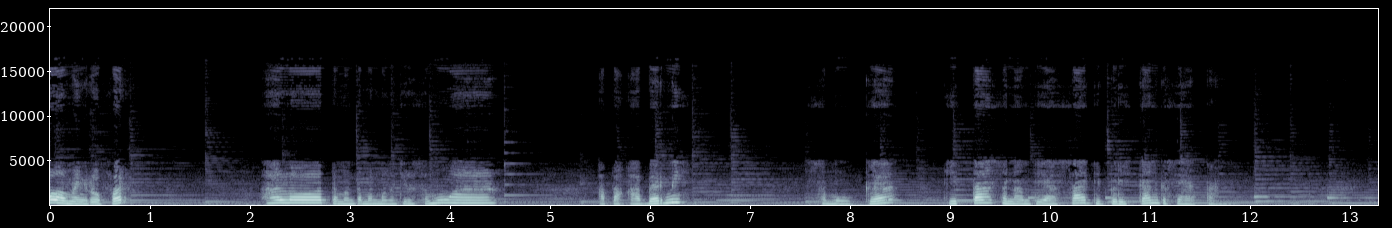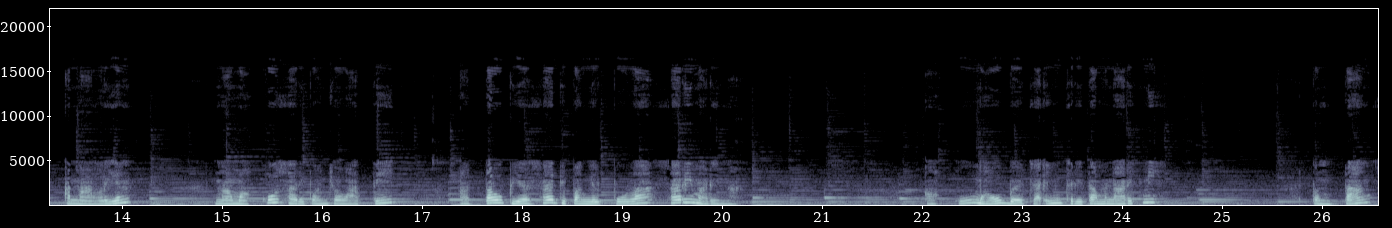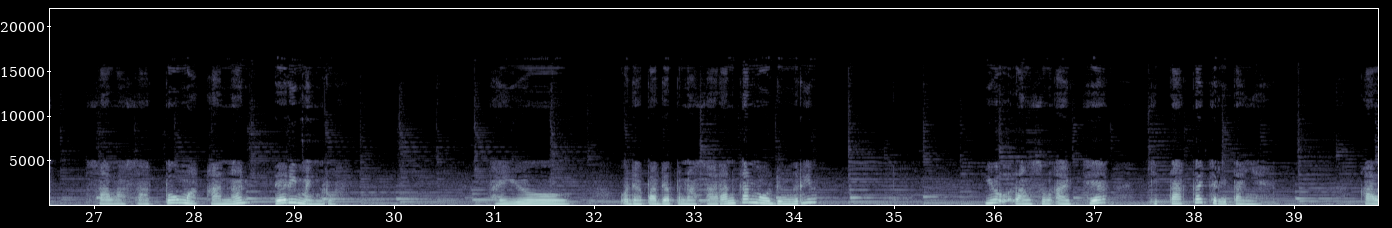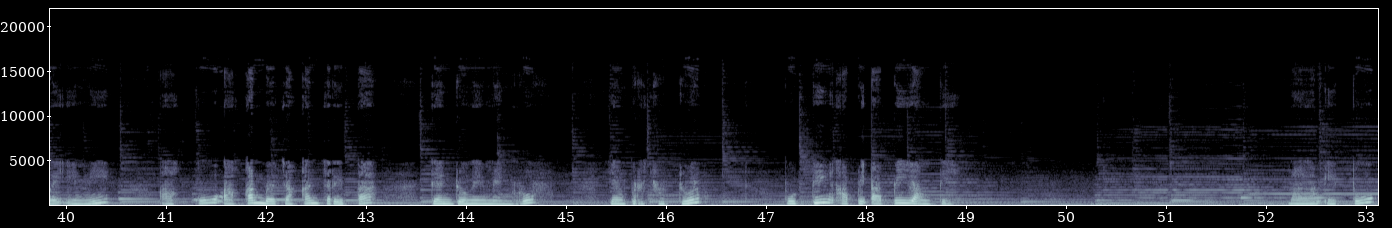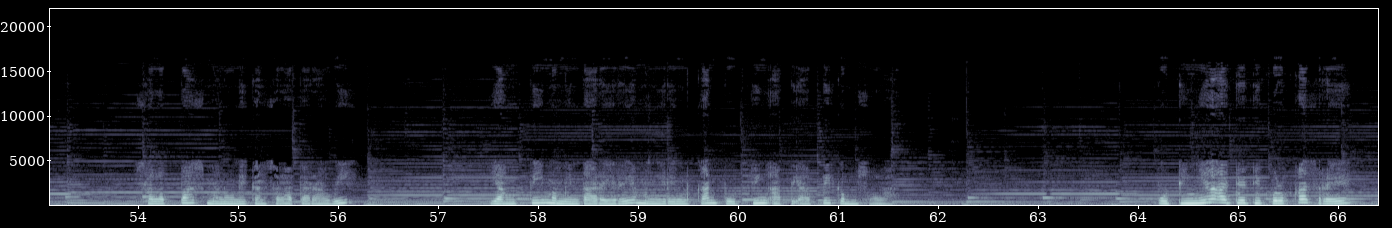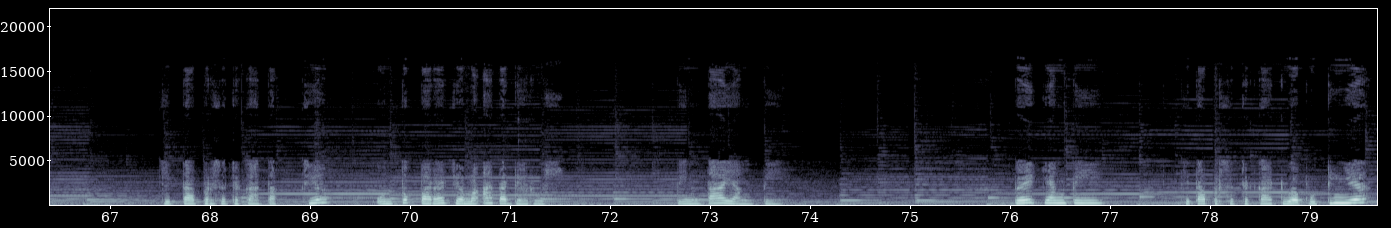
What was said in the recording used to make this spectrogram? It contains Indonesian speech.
Halo Mangrover. Halo teman-teman mengecil semua. Apa kabar nih? Semoga kita senantiasa diberikan kesehatan. Kenalin, namaku Sari Poncowati atau biasa dipanggil pula Sari Marina. Aku mau bacain cerita menarik nih tentang salah satu makanan dari mangrove. Hayo, udah pada penasaran kan mau dengerin? Yuk langsung aja kita ke ceritanya. Kali ini aku akan bacakan cerita dan dongeng mangrove yang berjudul Puding Api-Api Yangti. Malam itu, selepas menunaikan sholat tarawih, Yangti meminta Rere mengirimkan puding api-api ke musola. Pudingnya ada di kulkas, Re. Kita bersedekah takjil untuk para jamaah tadarus. Pinta Yangti. Baik Yangti, kita bersedekah dua puding ya.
